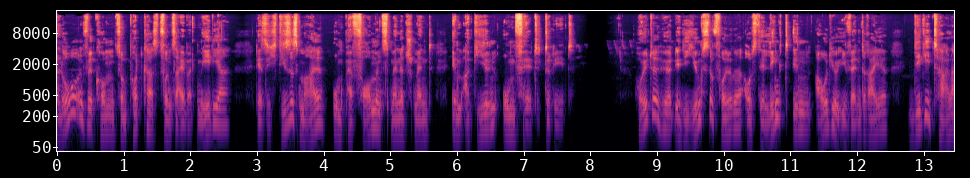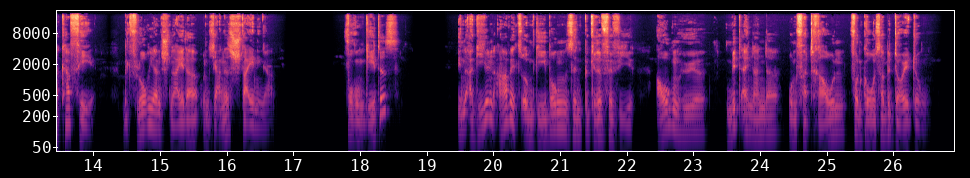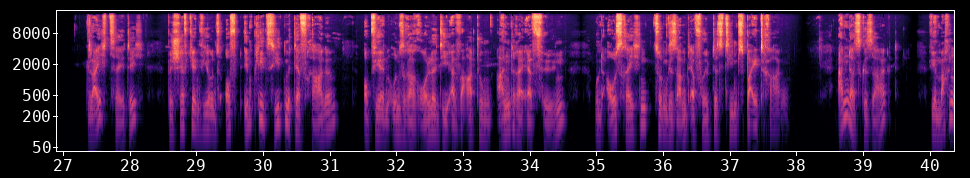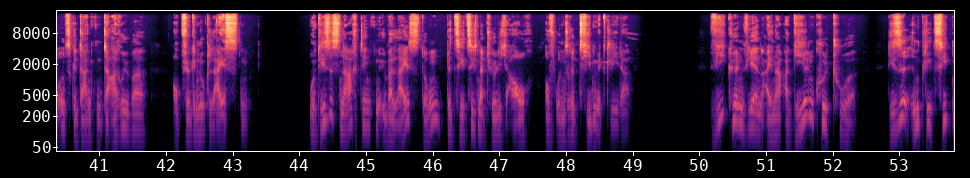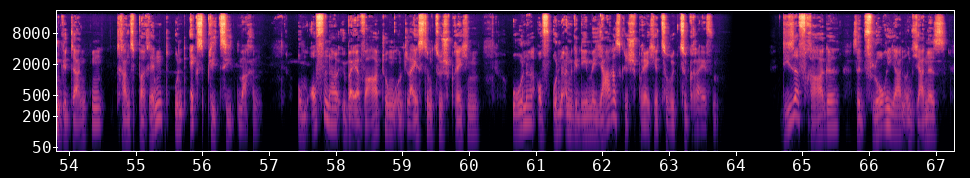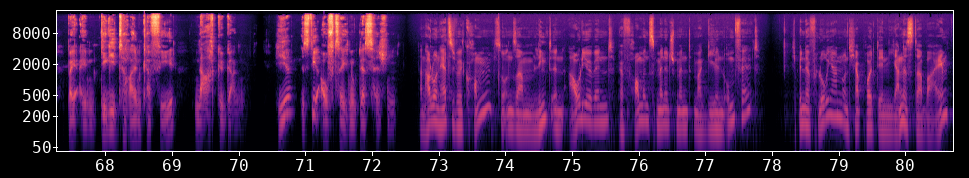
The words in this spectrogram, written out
Hallo und willkommen zum Podcast von Cybert Media, der sich dieses Mal um Performance Management im agilen Umfeld dreht. Heute hört ihr die jüngste Folge aus der LinkedIn Audio Event Reihe Digitaler Café mit Florian Schneider und Jannis Steininger. Worum geht es? In agilen Arbeitsumgebungen sind Begriffe wie Augenhöhe, Miteinander und Vertrauen von großer Bedeutung. Gleichzeitig beschäftigen wir uns oft implizit mit der Frage, ob wir in unserer Rolle die Erwartungen anderer erfüllen und ausreichend zum Gesamterfolg des Teams beitragen. Anders gesagt, wir machen uns Gedanken darüber, ob wir genug leisten. Und dieses Nachdenken über Leistung bezieht sich natürlich auch auf unsere Teammitglieder. Wie können wir in einer agilen Kultur diese impliziten Gedanken transparent und explizit machen? Um offener über Erwartungen und Leistung zu sprechen, ohne auf unangenehme Jahresgespräche zurückzugreifen? Dieser Frage sind Florian und Jannis bei einem digitalen Café nachgegangen. Hier ist die Aufzeichnung der Session. Dann hallo und herzlich willkommen zu unserem LinkedIn Audio Event Performance Management im agilen Umfeld. Ich bin der Florian und ich habe heute den Jannis dabei.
